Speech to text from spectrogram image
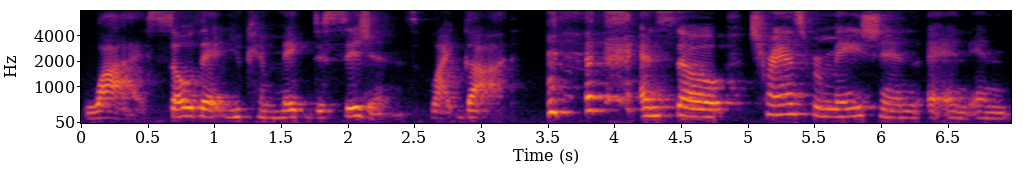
Why? So that you can make decisions like God. and so transformation and, and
